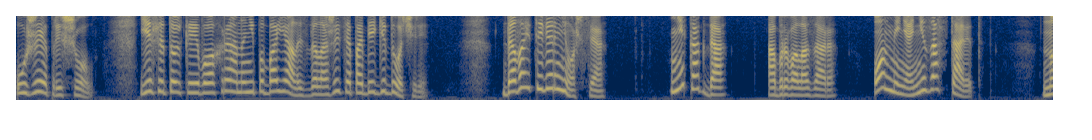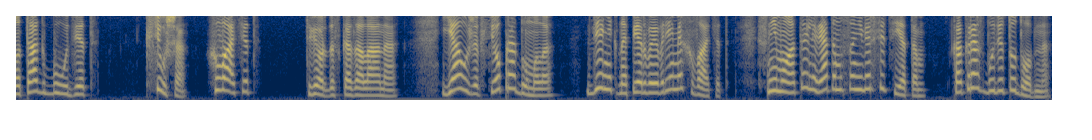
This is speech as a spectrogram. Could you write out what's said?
Уже пришел. Если только его охрана не побоялась доложить о побеге дочери. «Давай ты вернешься. «Никогда», — оборвала Зара. «Он меня не заставит». «Но так будет». «Ксюша, хватит», — твердо сказала она. Я уже все продумала. Денег на первое время хватит. Сниму отель рядом с университетом. Как раз будет удобно.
